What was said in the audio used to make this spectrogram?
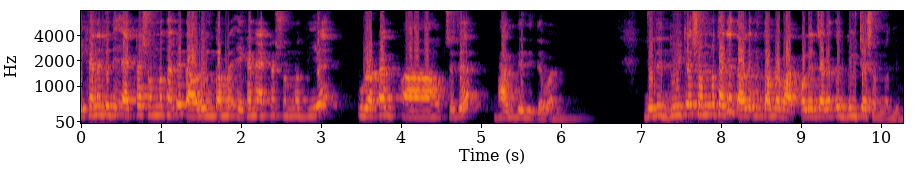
এখানে যদি একটা শূন্য থাকে, তাহলে কিন্তু আমরা এখানে একটা শূন্য দিয়ে পুরোটা হচ্ছে যে ভাগ দিয়ে দিতে পারি। যদি দুইটা শূন্য থাকে, তাহলে কিন্তু আমরা ভাগফলের জায়গাতে দুইটা শূন্য দিব।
